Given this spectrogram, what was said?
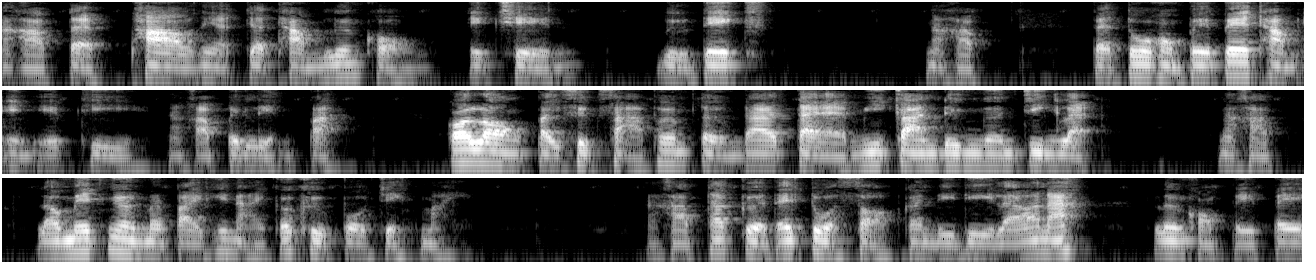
นะครับ แต่พาวเนี่ยจะทำเรื่องของ Exchange หรือ DEX นะครับ แต่ตัวของ p a y p a y ทำ NFT นะครับ เป็นเหรียญปัดก็ลองไปศึกษาเพิ่มเติมได้ แต่มีการดึงเงินจริงแหละนะครับ แล้วเม็ดเงินมันไปที่ไหนก็คือโปรเจกต์ใหม่นะครับ ถ้าเกิดได้ตรวจสอบกันดีๆแล้วนะ เรื่องของ p a y p a y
